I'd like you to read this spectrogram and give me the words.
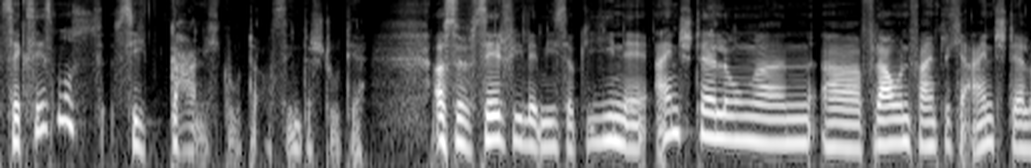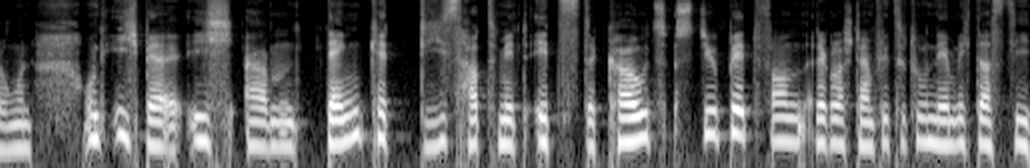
Sexismus sieht gar nicht gut aus in der Studie. Also sehr viele misogyne Einstellungen, äh, frauenfeindliche Einstellungen. Und ich, ich ähm, denke, dies hat mit It's the Codes Stupid von Regula Stempfli zu tun, nämlich dass die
